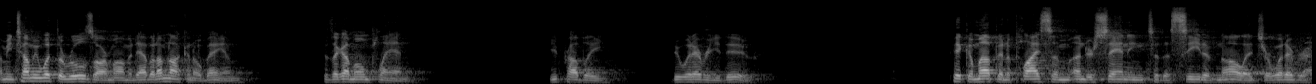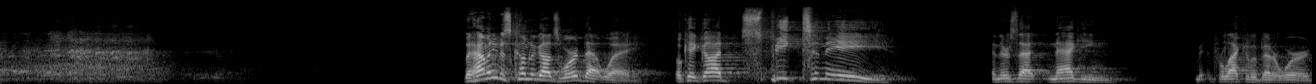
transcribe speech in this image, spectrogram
I mean, tell me what the rules are, mom and dad, but I'm not going to obey them because I got my own plan. You'd probably do whatever you do pick them up and apply some understanding to the seed of knowledge or whatever. but how many of us come to God's word that way? Okay, God, speak to me. And there's that nagging, for lack of a better word.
